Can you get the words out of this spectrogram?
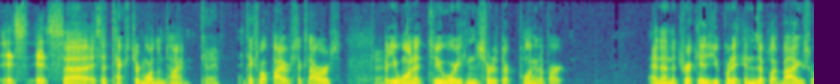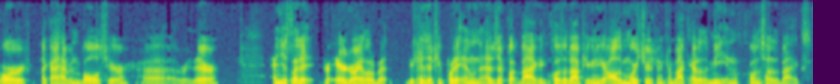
It's it's uh, it's a texture more than time. Okay. It takes about five or six hours, Okay. but you want it to where you can sort of start pulling it apart. And then the trick is you put it in Ziploc bags or like I have in bowls here, uh, right there, and just let it air dry a little bit. Because Okay. if you put it in a Ziploc bag and close it up, you're going to get all the moisture is going to come back out of the meat and go inside of the bags.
